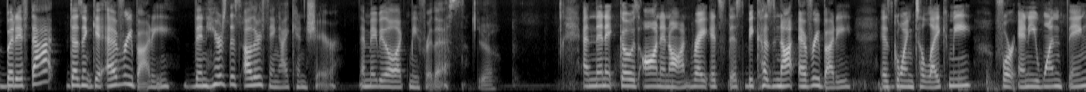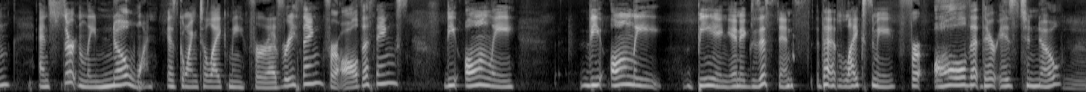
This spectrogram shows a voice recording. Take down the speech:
but if that doesn't get everybody then here's this other thing i can share and maybe they'll like me for this Yeah. And then it goes on and on, right? It's this because not everybody is going to like me for any one thing. And certainly no one is going to like me for everything, for all the things. The only, the only being in existence that likes me for all that there is to know hmm.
